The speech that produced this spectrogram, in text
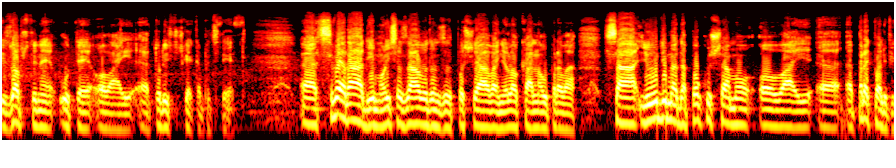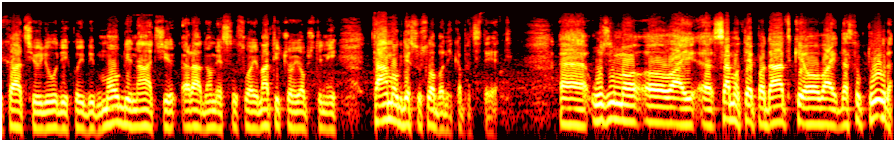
iz opštine u te ovaj e, turističke kapacitete. E, sve radimo i sa Zavodom za zapošljavanje, lokalna uprava, sa ljudima da pokušamo ovaj e, prekvalifikaciju ljudi koji bi mogli naći radno mjesto u svojoj matičnoj opštini tamo gdje su slobodni kapaciteti. E, uzimo ovaj, samo te podatke ovaj, da struktura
